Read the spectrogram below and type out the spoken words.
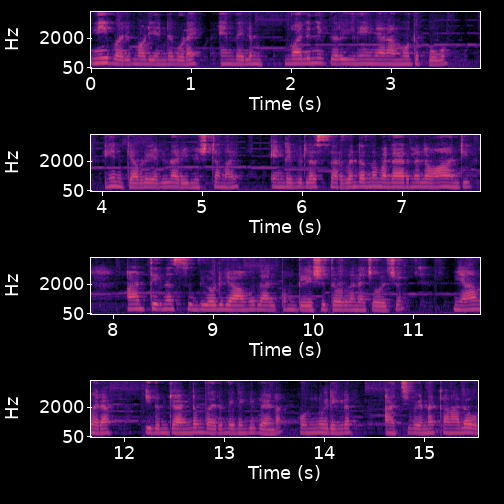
നീ വരുമ്പോടി എന്റെ കൂടെ? എന്തേലും വലിഞ്ഞു കയറി ഇനിയും ഞാൻ അങ്ങോട്ട് പോകും. എനിക്ക് അവിടെ എല്ലാവരെയും ഇഷ്ടമായി. എന്റെ വീട്ടിലെ സെർവന്റ് ഒന്നും അല്ലായിരുന്നല്ലോ ആ ആന്റി അടുത്തിരുന്ന സുബിയോട് രാഹുൽ അല്പം ദേഷ്യത്തോട് തന്നെ ചോദിച്ചു ഞാൻ വരാം. ഇതും രണ്ടും വരുന്നില്ലെങ്കിൽ വേണ്ട. ഒന്നുമില്ലെങ്കിലും അച്ചി വേണം കാണാലോ?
